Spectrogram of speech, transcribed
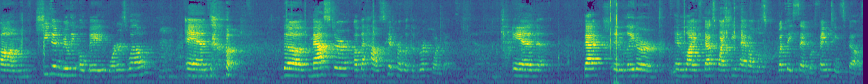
Um, she didn't really obey orders well, and the master of the house hit her with a brick one day. And that, and later in life, that's why she had all those, what they said were fainting spells.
